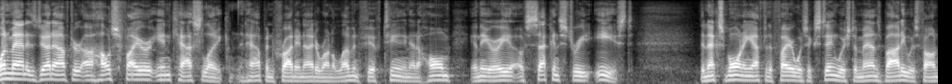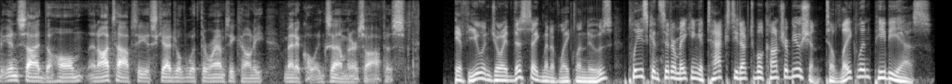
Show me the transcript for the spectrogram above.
One man is dead after a house fire in Cass Lake. It happened Friday night around 11:15 at a home in the area of 2nd Street East. The next morning after the fire was extinguished, a man's body was found inside the home. An autopsy is scheduled with the Ramsey County Medical Examiner's Office. If you enjoyed this segment of Lakeland News, please consider making a tax-deductible contribution to Lakeland PBS.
